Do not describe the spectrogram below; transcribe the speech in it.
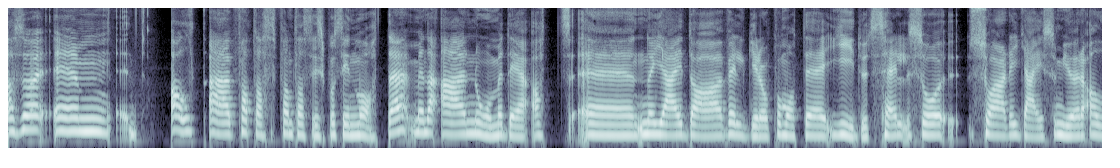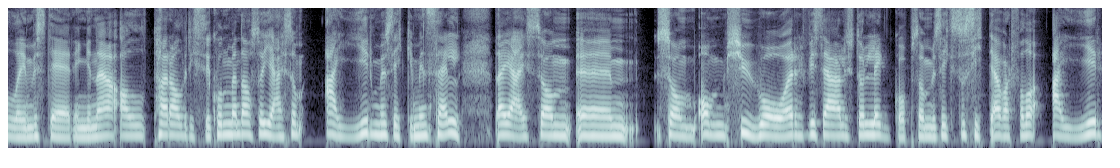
Altså, em, alt er fantastisk på sin måte, men det er noe med det at eh, når jeg da velger å på en måte gi det ut selv, så, så er det jeg som gjør alle investeringene, all, tar all risikoen, men det er også jeg som eier musikken min selv. Det er jeg som, eh, som om 20 år, hvis jeg har lyst til å legge opp som musikk, så sitter jeg i hvert fall og eier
